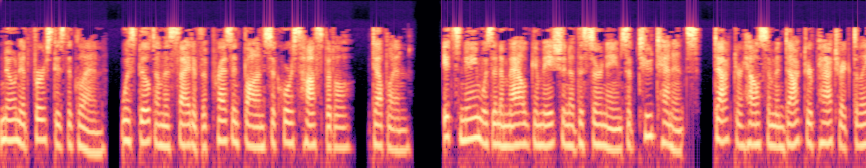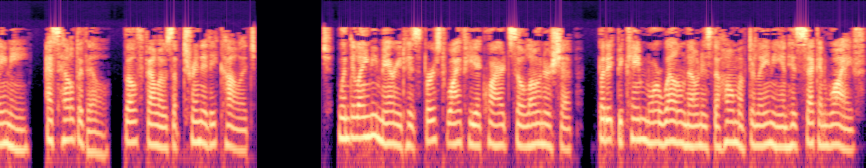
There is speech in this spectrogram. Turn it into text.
known at first as the Glen, was built on the site of the present Bon Secours Hospital, Dublin. Its name was an amalgamation of the surnames of two tenants, Dr. Helsam and Dr. Patrick Delany, as Heldeville, both fellows of Trinity College. When Delany married his first wife he acquired sole ownership, but it became more well known as the home of Delany and his second wife,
